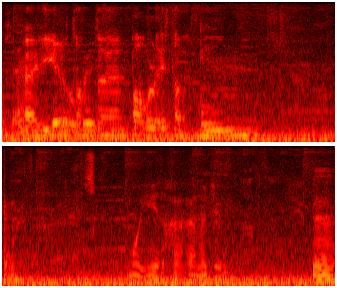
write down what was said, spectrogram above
Dat is echt hier is dat, in Polen is dat boom. Moet je eerder gaan Jimmy. Ja.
